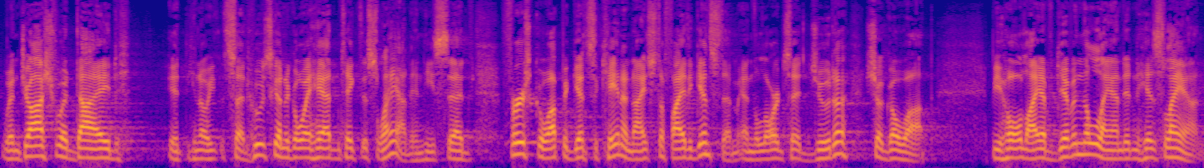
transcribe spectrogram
when Joshua died, it, you know, he said, Who's going to go ahead and take this land? And he said, First go up against the Canaanites to fight against them. And the Lord said, Judah shall go up. Behold, I have given the land in his land.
